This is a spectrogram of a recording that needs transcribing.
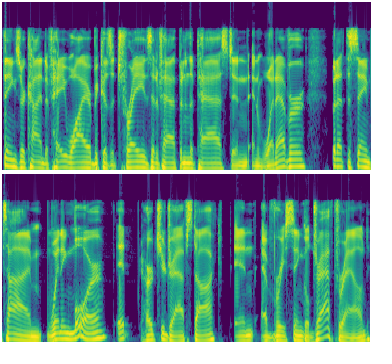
things are kind of haywire because of trades that have happened in the past and, and whatever. But at the same time, winning more, it hurts your draft stock in every single draft round.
